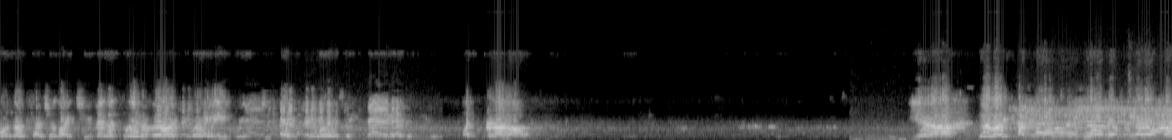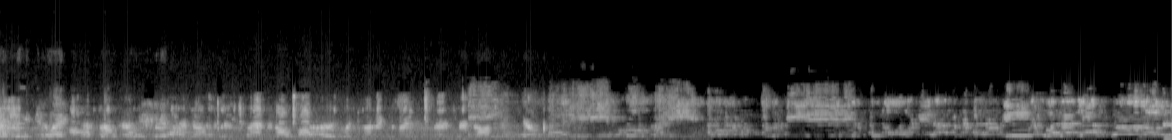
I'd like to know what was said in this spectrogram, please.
When they'll catch it like two minutes later, they're like, wait, we should I I don't want to take pride out of you. Yeah, they're like, I don't want to do it, I don't want to. And you're like, that's I'll not you to turn They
